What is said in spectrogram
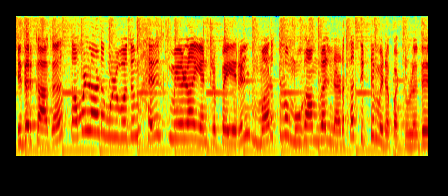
இதற்காக தமிழ்நாடு முழுவதும் ஹெல்த் மேளா என்ற பெயரில் மருத்துவ முகாம்கள் நடத்த திட்டமிடப்பட்டுள்ளது.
